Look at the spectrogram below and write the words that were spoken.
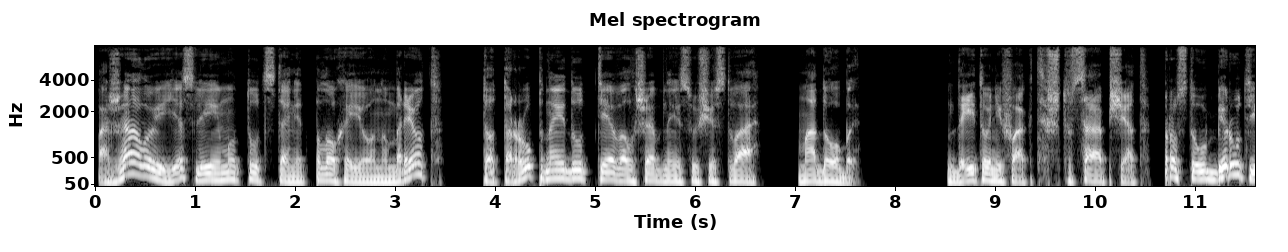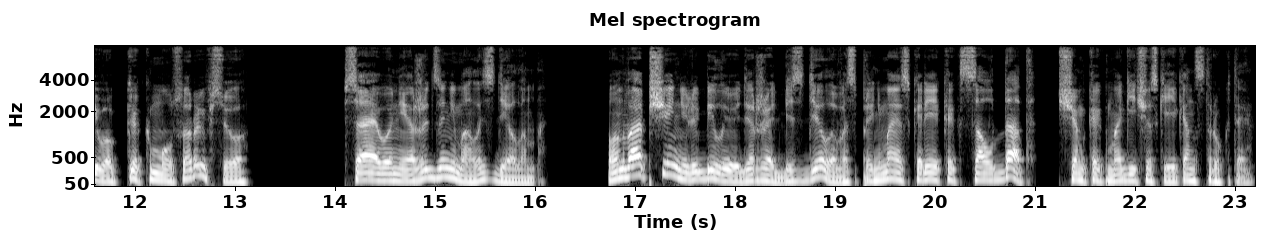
Пожалуй, если ему тут станет плохо и он умрет, то труп найдут те волшебные существа, мадобы. Да и то не факт, что сообщат, просто уберут его, как мусор, и все. Вся его нежить занималась делом. Он вообще не любил ее держать без дела, воспринимая скорее как солдат, чем как магические конструкты.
